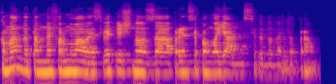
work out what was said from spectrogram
команда там не формувалась виключно за принципом лояльності до Дональда Трампа.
